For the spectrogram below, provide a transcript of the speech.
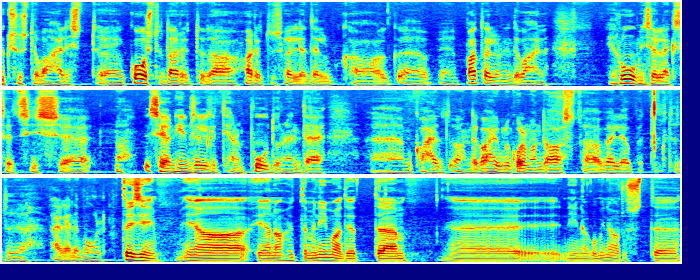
üksuste vahelist äh, koostööd harjutada harjutusväljadel ka äh, pataljonide vahel ja ruumi selleks, et siis äh, noh, see on ilmselgelt jäänud puudu nende kahe tuhande kahekümne kolmanda aasta välja õpetatud vägede puhul. tõsi ja, ja noh, ütleme niimoodi, et äh, nii nagu minu arust äh,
